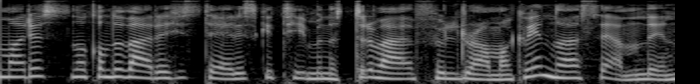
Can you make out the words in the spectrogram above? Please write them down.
Marius, nå kan du være hysterisk i ti minutter og være full drama queen. Nå er scenen din.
